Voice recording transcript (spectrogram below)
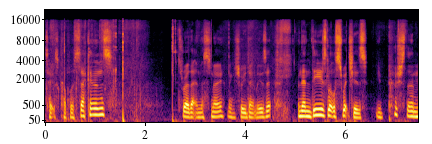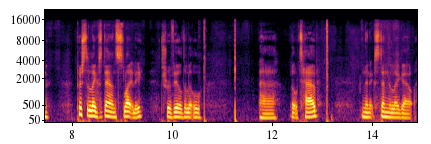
Takes a couple of seconds. Throw that in the snow, making sure you don't lose it. And then these little switches, you push them, push the legs down slightly to reveal the little uh, little tab and then extend the leg out.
